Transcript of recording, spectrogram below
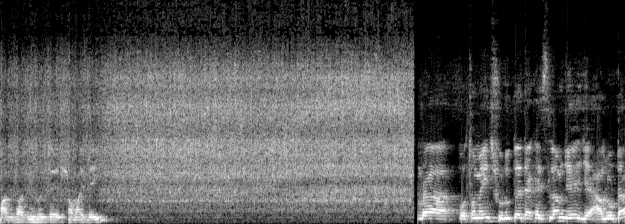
মাছ ভাজি হইতে সময় দেই। আমরা প্রথমেই শুরুতে দেখাইছিলাম যে যে আলুটা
